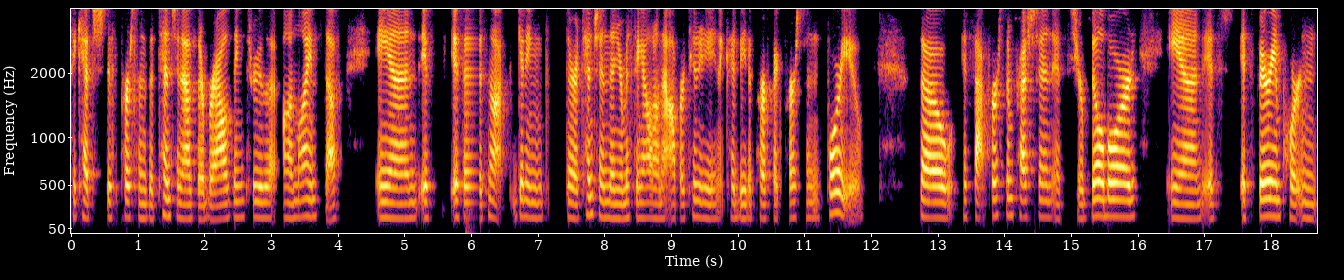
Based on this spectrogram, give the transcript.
to catch this person's attention as they're browsing through the online stuff and if if it's not getting their attention then you're missing out on that opportunity and it could be the perfect person for you so it's that first impression it's your billboard and it's it's very important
